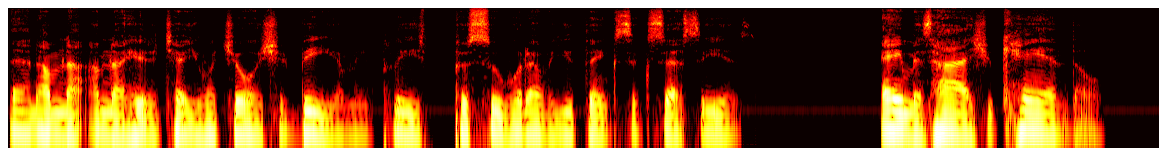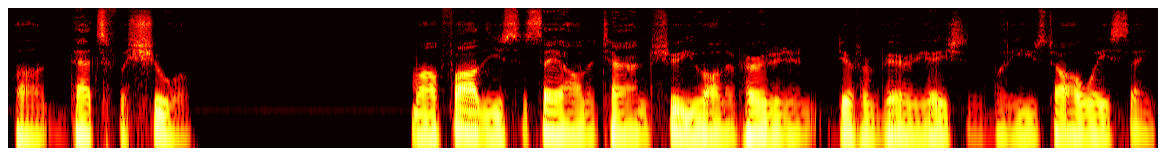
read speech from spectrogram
and I'm not I'm not here to tell you what yours should be. I mean, please pursue whatever you think success is. Aim as high as you can, though. Uh, that's for sure. My father used to say all the time. I'm sure you all have heard it in different variations, but he used to always say,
